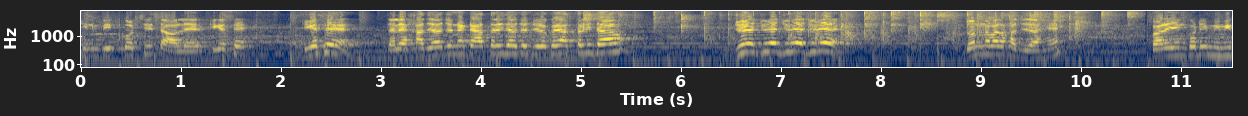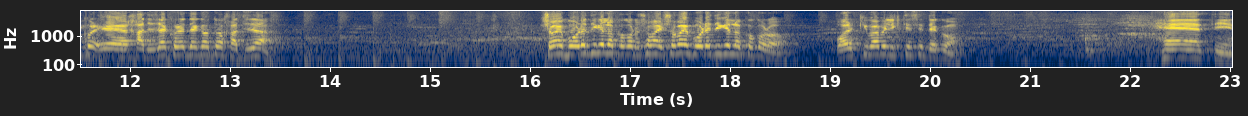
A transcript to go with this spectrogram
তিন বিয়োগ করছি, তাহলে ঠিক আছে? ঠিক আছে? তাহলে খাজার জন্য একটা হাততালি দাও জুড়ে করে হাততালি দাও। জুড়ে জুড়ে জুড়ে জুড়ে ধন্যবাদ হাজিরা হ্যাঁ? এবারে ইঙ্কটি মিমি এ, করে দেখাও তো খাদিজা। সবাই বোর্ডের দিকে লক্ষ্য করো সবাই সবাই বোর্ডের দিকে লক্ষ্য করো। ওর কীভাবে লিখতেছি দেখো। হ্যাঁ তিন।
